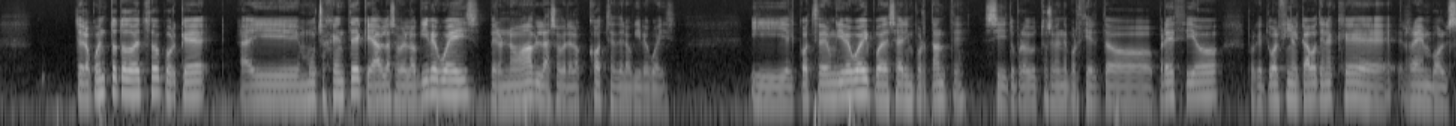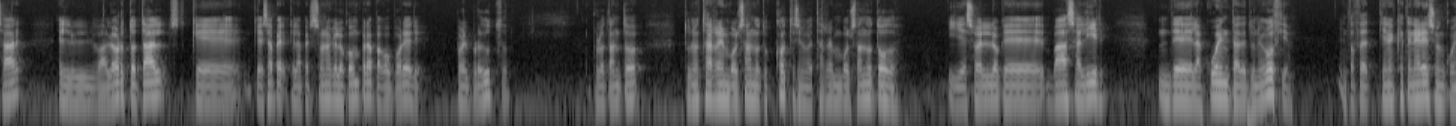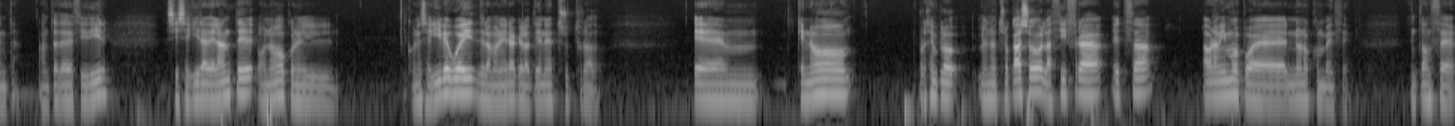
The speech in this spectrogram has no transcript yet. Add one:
Te lo cuento todo esto porque hay mucha gente que habla sobre los giveaways, pero no habla sobre los costes de los giveaways. Y el coste de un giveaway puede ser importante si tu producto se vende por cierto precio, porque tú al fin y al cabo tienes que reembolsar el valor total que, esa, que la persona que lo compra pagó por él, por el producto. Por lo tanto, tú no estás reembolsando tus costes, sino que estás reembolsando todo. Y eso es lo que va a salir de la cuenta de tu negocio. Entonces tienes que tener eso en cuenta antes de decidir si seguir adelante o no con, el, con ese giveaway de la manera que lo tienes estructurado. Em, que no, por ejemplo, en nuestro caso, la cifra esta ahora mismo pues no nos convence. Entonces,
